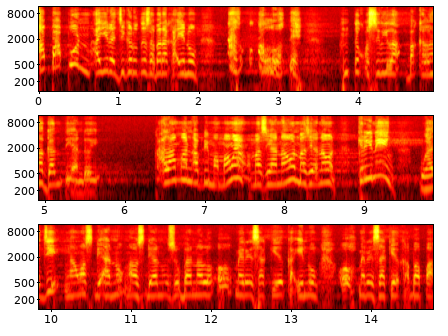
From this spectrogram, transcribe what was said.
apa pun ayeuna jika teu sabaraha ka inung Allah teh henteu kosilila bakal ngagantian deui kealaman Abdi Mama masih naon masih naon kerining Haji ngawas di anu ngawas di anu Subhanallah Oh mere sakieu Ka Inung. Oh mere sakieu Ka Bapak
